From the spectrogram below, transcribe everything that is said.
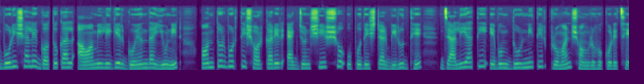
বরিশালে গতকাল আওয়ামী লীগের গোয়েন্দা ইউনিট অন্তর্বর্তী সরকারের একজন শীর্ষ উপদেষ্টার বিরুদ্ধে জালিয়াতি এবং দুর্নীতির প্রমাণ সংগ্রহ করেছে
